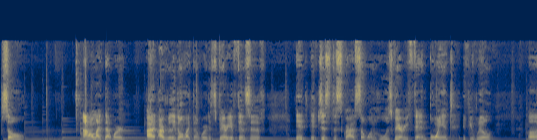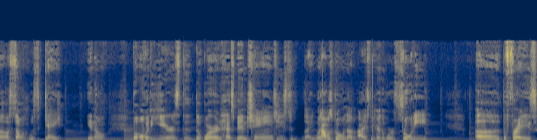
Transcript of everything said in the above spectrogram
So I don't like that word. I, I really don't like that word. It's very offensive. It it just describes someone who is very fanboyant, if you will, uh, or someone who is gay, you know. But over the years, the, the word has been changed. I used to like when I was growing up, I used to hear the word fruity. Uh, the phrase,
